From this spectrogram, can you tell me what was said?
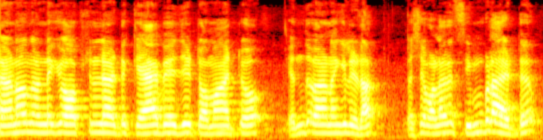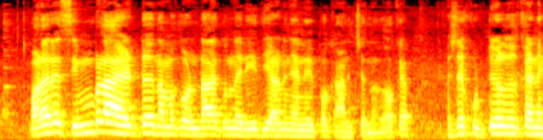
വേണമെന്നുണ്ടെങ്കിൽ ഓപ്ഷനലായിട്ട് ക്യാബേജ് ടൊമാറ്റോ എന്ത് വേണമെങ്കിലും ഇടാം. പക്ഷെ വളരെ സിമ്പിളായിട്ട് വളരെ സിമ്പിളായിട്ട് നമുക്ക് ഉണ്ടാക്കുന്ന രീതിയാണ് ഞാനിപ്പോൾ കാണിച്ചു തന്നത്. ഓക്കെ? പക്ഷെ കുട്ടികൾക്കൊക്കെ എന്നെ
